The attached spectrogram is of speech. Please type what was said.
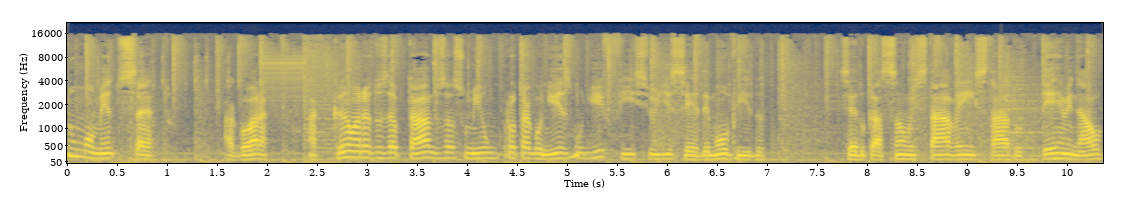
no momento certo. Agora, a Câmara dos Deputados assumiu um protagonismo difícil de ser demovido. Se a educação estava em estado terminal,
